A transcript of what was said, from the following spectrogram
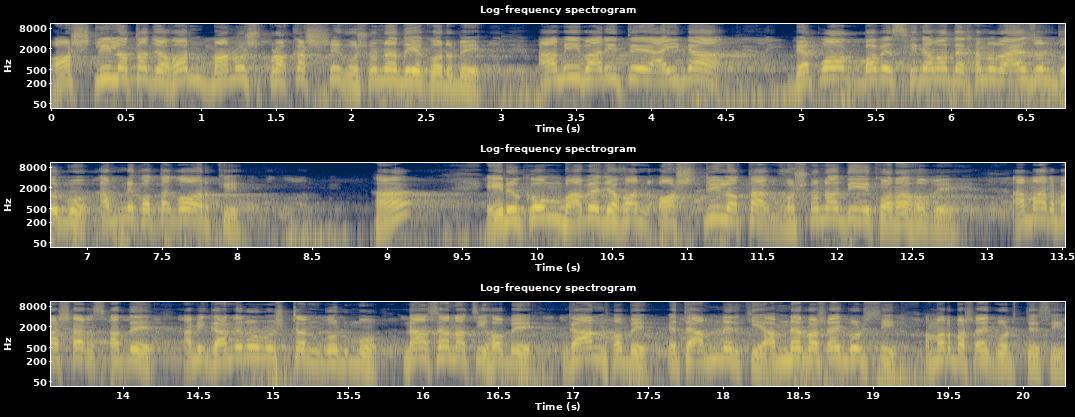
অশ্লীলতা যখন মানুষ প্রকাশ্যে ঘোষণা দিয়ে করবে, আমি বাড়িতে আইনা ব্যাপকভাবে সিনেমা দেখানোর আয়োজন করব, আপনি কথা কও আর কে? হ্যাঁ? এরকম ভাবে যখন অশ্লীলতা ঘোষণা দিয়ে করা হবে, আমার বাসার সাথে আমি গানের অনুষ্ঠান করব, নাচানাচি হবে, গান হবে, এতে আমনের কি? আমনের বাসায় করছি, আমার বাসায় করতেছি।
